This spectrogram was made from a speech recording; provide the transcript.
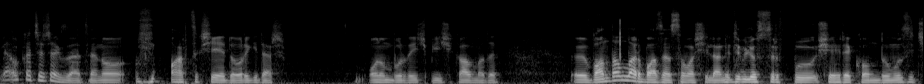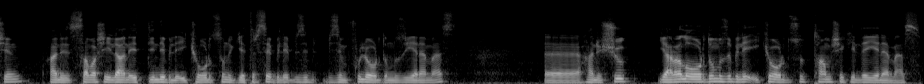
Ya o kaçacak zaten. O artık şeye doğru gider. Onun burada hiçbir işi kalmadı. Ee, Vandallar bazen savaş ilan edebiliyor sırf bu şehre konduğumuz için. Hani savaş ilan ettiğinde bile iki ordusunu getirse bile bizi, bizim full ordumuzu yenemez. Ee, hani şu yaralı ordumuzu bile iki ordusu tam şekilde yenemez.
